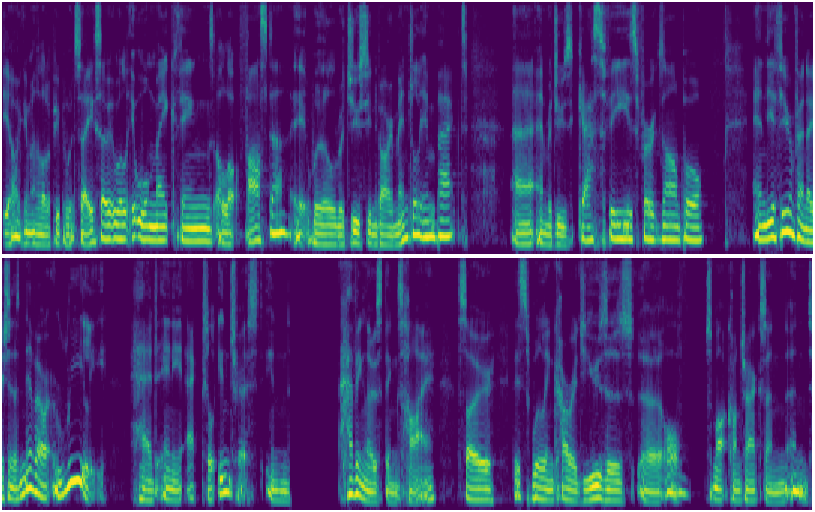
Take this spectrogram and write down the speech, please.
the argument a lot of people would say. So it will it will make things a lot faster. It will reduce the environmental impact uh, and reduce gas fees, for example. And the Ethereum Foundation has never really had any actual interest in having those things high. So this will encourage users uh, of smart contracts and and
